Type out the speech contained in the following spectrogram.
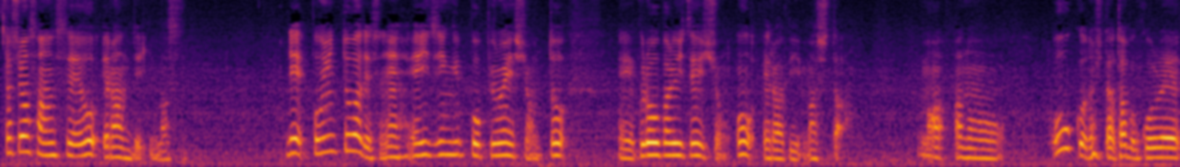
私は賛成を選んでいます。でポイントはですね aging population と、えー、 globalization を選びました。まああの多くの人は多分これ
